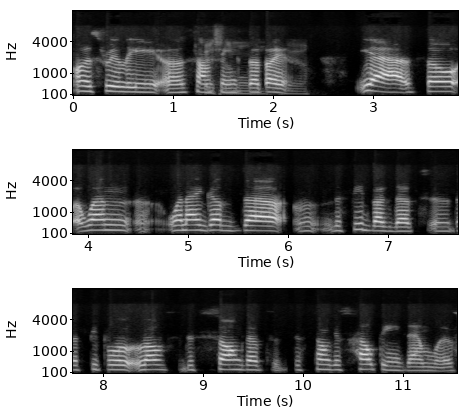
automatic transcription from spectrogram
always really uh, something that I. Yeah. yeah. so when when I got the the feedback that uh, that people love the song that the song is helping them with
